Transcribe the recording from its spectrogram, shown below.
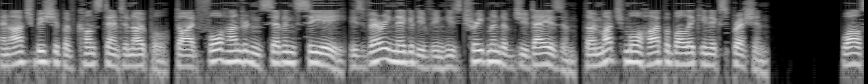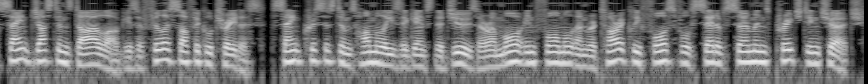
an archbishop of Constantinople, died 407 CE is very negative in his treatment of Judaism, though much more hyperbolic in expression. While St. Justin's Dialogue is a philosophical treatise, St. Chrysostom's homilies against the Jews are a more informal and rhetorically forceful set of sermons preached in church.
